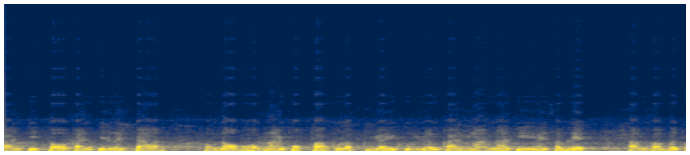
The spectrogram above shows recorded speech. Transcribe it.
การติดต่อการเจรจาเข้านอกออกในพบปะผู้หลักผู้ใหญ่คุยเรื่องการงานหน้าที่ให้สำเร็จ ตามความประส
